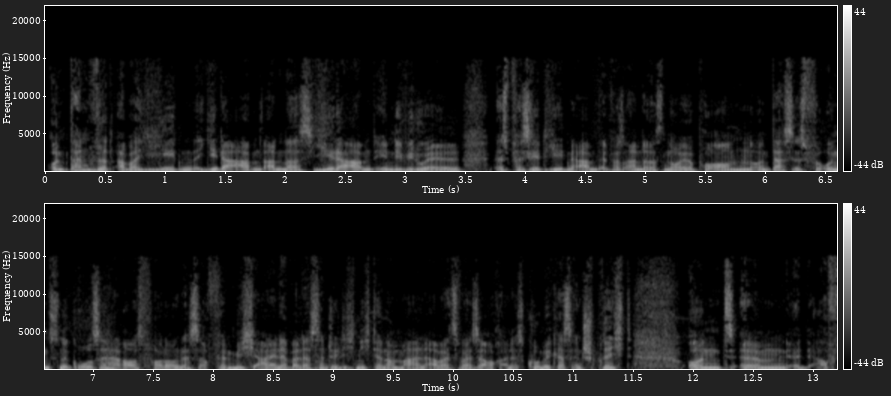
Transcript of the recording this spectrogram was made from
und dann wird aber jeden, jeder Abend anders, jeder Abend individuell. Es passiert jeden Abend etwas anderes, neue Pointen und das ist für uns eine große Herausforderung. Das ist auch für mich eine, weil das natürlich nicht der normalen Arbeitsweise auch eines Komikers entspricht. Und ähm, auf,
